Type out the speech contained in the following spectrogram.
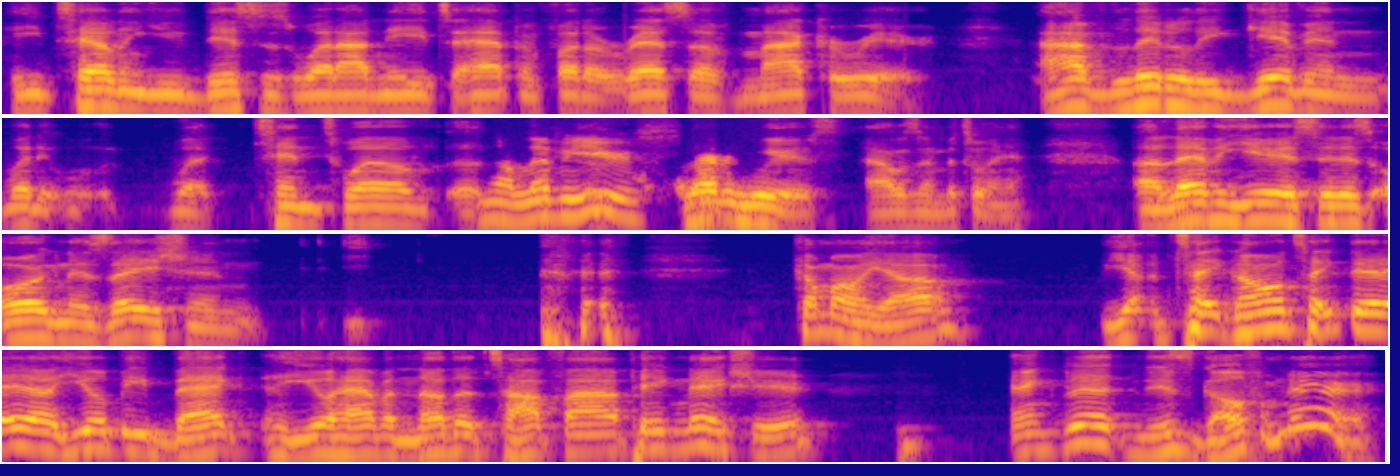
He telling you this is what I need to happen for the rest of my career. I've literally given what what 10 12 uh, 11 years 11 years i was in between 11 years to this organization come on y'all yeah take on take that l you'll be back you'll have another top five pick next year and just go from there.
